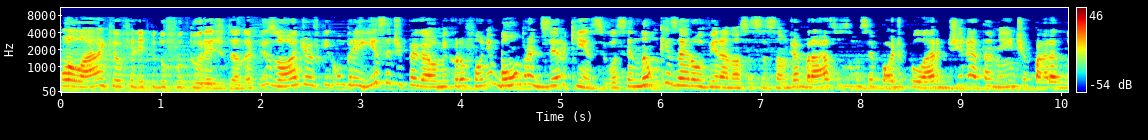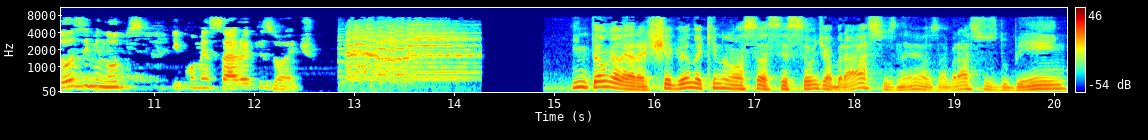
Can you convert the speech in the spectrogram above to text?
Olá, aqui é o Felipe do Futuro editando o episódio. Eu fiquei com preguiça de pegar o microfone bom para dizer que, se você não quiser ouvir a nossa sessão de abraços, você pode pular diretamente para 12 minutos e começar o episódio. Então, galera, chegando aqui na nossa sessão de abraços, né? Os abraços do bem,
